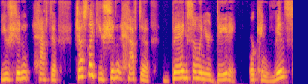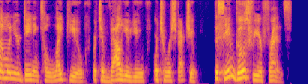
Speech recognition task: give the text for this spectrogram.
You shouldn't have to, just like you shouldn't have to beg someone you're dating or convince someone you're dating to like you or to value you or to respect you. The same goes for your friends.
